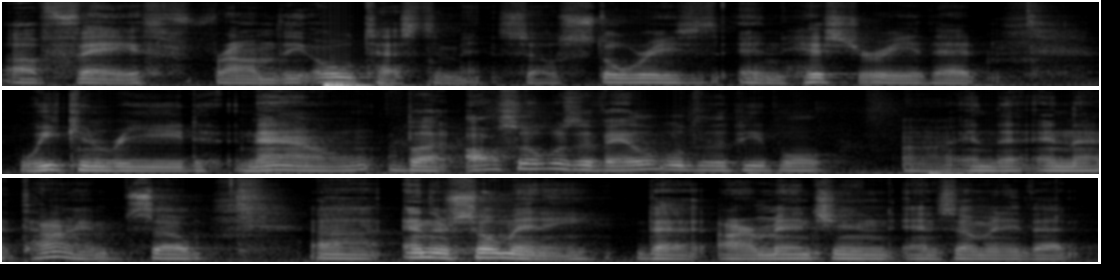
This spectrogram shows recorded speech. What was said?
of faith from the Old Testament. So stories in history that we can read now, but also was available to the people uh, in the in that time. So, uh, and there's so many that are mentioned, and so many that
